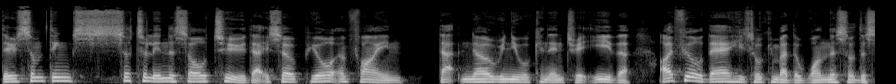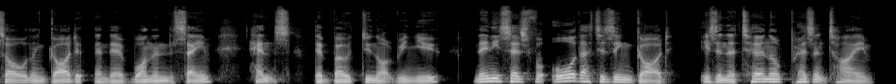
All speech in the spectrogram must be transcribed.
there is something subtle in the soul too that is so pure and fine that no renewal can enter it either. I feel there he's talking about the oneness of the soul and God and they're one and the same. Hence, they both do not renew. Then he says, for all that is in God is an eternal present time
